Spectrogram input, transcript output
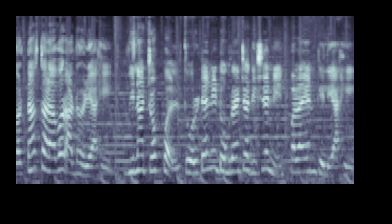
घटनास्थळावर आढळले आहे. विना चप्पल चोरट्यांनी डोंगराच्या दिशेने पलायन केले आहे.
